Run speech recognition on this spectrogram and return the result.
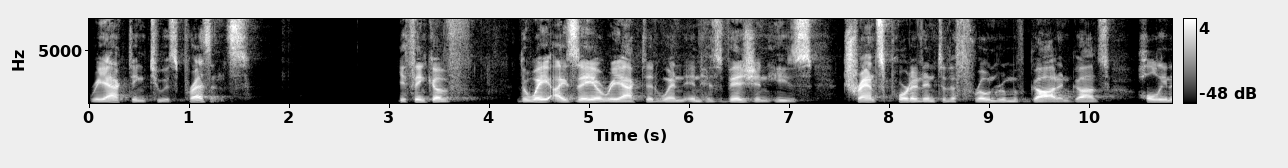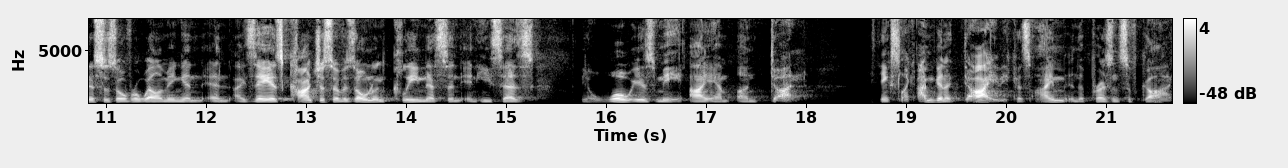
reacting to his presence. You think of the way Isaiah reacted when, in his vision, he's transported into the throne room of God and God's holiness is overwhelming, and, and Isaiah is conscious of his own uncleanness, and, and he says, You know, woe is me, I am undone. He thinks, like, I'm to die because I'm in the presence of God.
